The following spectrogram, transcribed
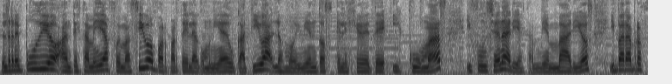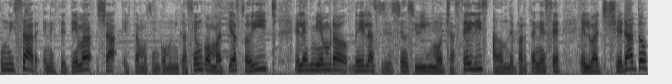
El repudio ante esta medida fue masivo por parte de la comunidad educativa, los movimientos LGBTIQ y funcionarias también varios. Y para profundizar en este tema, ya estamos en comunicación con Matías Oich. Él es miembro de la Asociación Civil Mochacelis, a donde pertenece el bachillerato.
